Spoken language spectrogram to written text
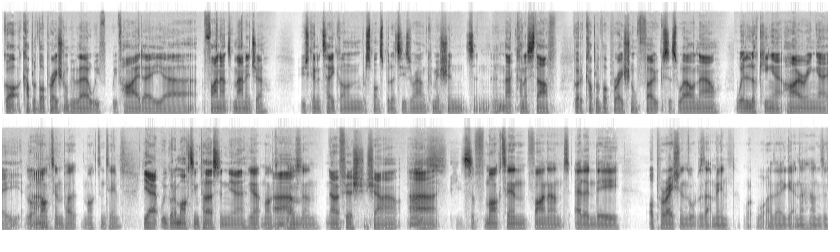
got a couple of operational people there. We've we've hired a uh, finance manager who's going to take on responsibilities around commissions and, and that kind of stuff. Got a couple of operational folks as well now. We're looking at hiring a You've got a um, marketing per- marketing team. yeah, we've got a marketing person. Yeah, Yeah, marketing Um, person. Noah Fish, shout out. Uh, he's So marketing, finance, L and D, operations. What does that mean? What, what are they getting their hands in?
